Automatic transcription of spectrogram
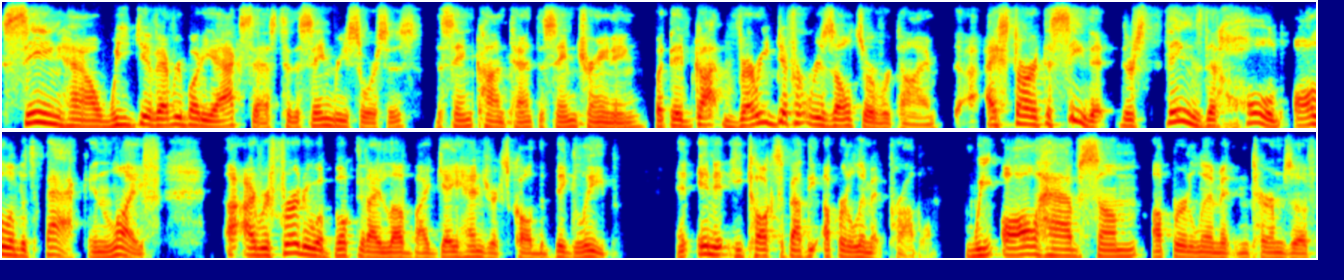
seeing how we give everybody access to the same resources, the same content, the same training, but they've got very different results over time. I started to see that there's things that hold all of us back in life. I refer to a book that I love by Gay Hendricks called The Big Leap. And in it, he talks about the upper limit problem. We all have some upper limit in terms of,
